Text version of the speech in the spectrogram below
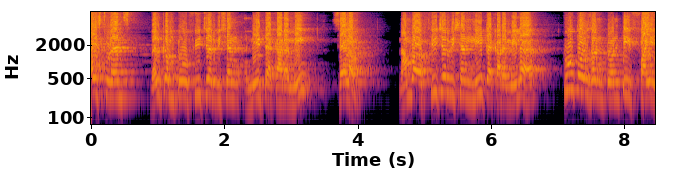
Hi students welcome to future vision NEET academy Salem நம்ம ஃபியூச்சர் விஷன் நீட் அகாடமியில் டூ தௌசண்ட் டுவெண்ட்டி ஃபைவ்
